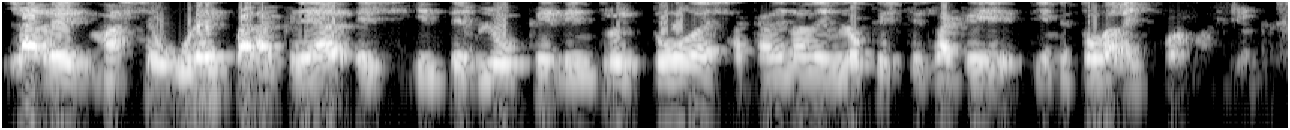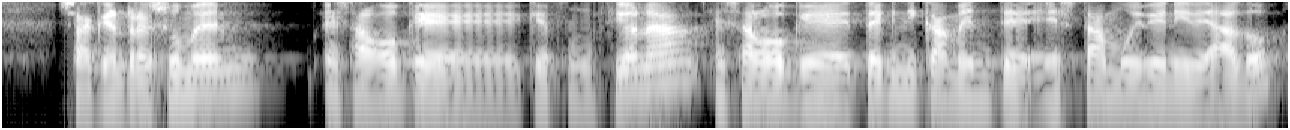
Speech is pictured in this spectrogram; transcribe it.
la red más segura y para crear el siguiente bloque dentro de toda esa cadena de bloques que es la que tiene toda la información. O sea que en resumen es algo que, funciona, es algo que técnicamente está muy bien ideado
